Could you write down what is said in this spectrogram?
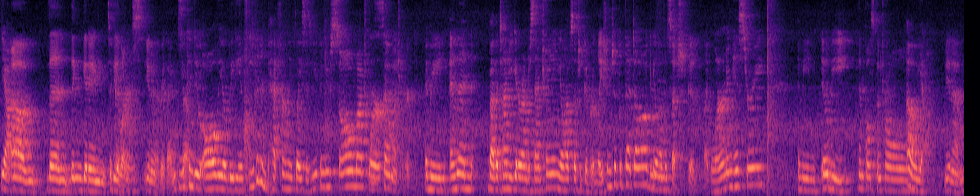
yeah um, than than getting to the alerts, you know, everything. you can do all the obedience even in pet friendly places you can do so much work so much work. i mean and then by the time you get around to scent training you'll have such a good relationship with that dog you'll Mm-hmm. have such good like learning history i mean it'll be Impulse control. oh yeah You know.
